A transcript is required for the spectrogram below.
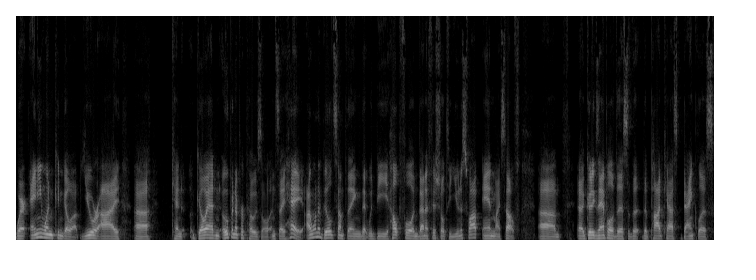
where anyone can go up. You or I uh, can go ahead and open a proposal and say, "Hey, I want to build something that would be helpful and beneficial to Uniswap and myself." Um, a good example of this is the, the podcast Bankless.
